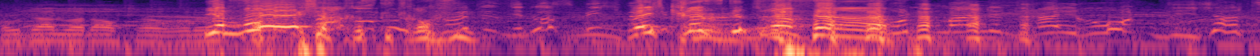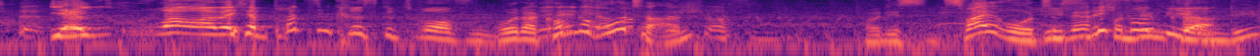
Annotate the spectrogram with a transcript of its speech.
Oh, Dano hat auch drei rote. Jawohl, ich hab Chris getroffen. Ja, du hast mich Weil ich Chris getroffen habe. und meine drei roten, die ich hatte. Ja, wow, aber ich habe trotzdem Chris getroffen. Oh, da Den kommt eine rote an. Aber die sind zwei rote. Die ist Wer nicht von von mir. kamen die?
